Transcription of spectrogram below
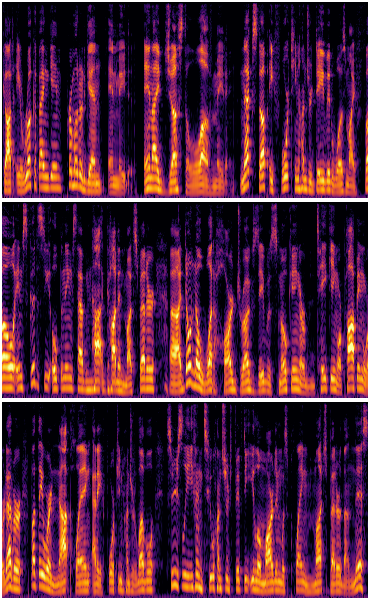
got a rook up endgame, promoted again, and mated and I just love mating. Next up, a 1400 David was my foe, and it's good to see openings have not gotten much better. Uh, I don't know what hard drugs David was smoking, or taking, or popping, or whatever, but they were not playing at a 1400 level. Seriously, even 250 Elo Martin was playing much better than this.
